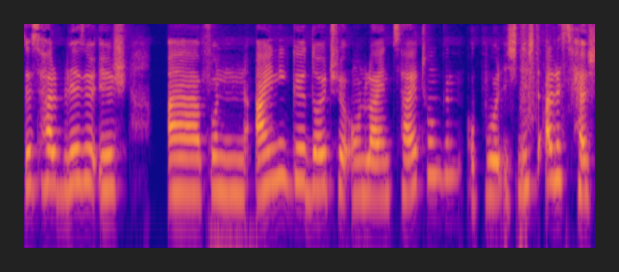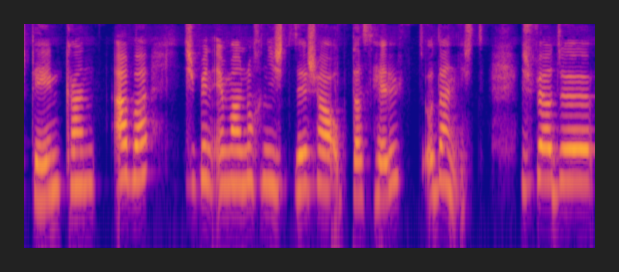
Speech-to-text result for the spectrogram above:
Deshalb lese ich äh, von einigen deutschen Online-Zeitungen, obwohl ich nicht alles verstehen kann, aber ich bin immer noch nicht sicher, ob das hilft oder nicht. Ich werde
